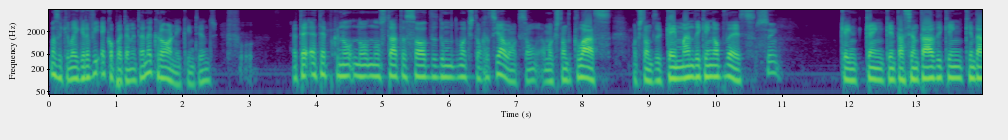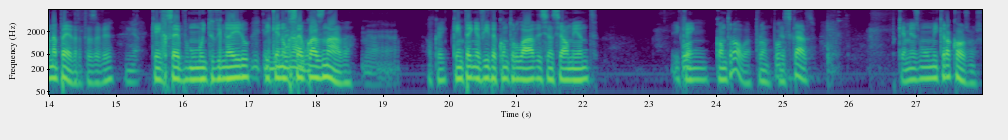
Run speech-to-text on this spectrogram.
Mas aquilo é, gravi é completamente anacrónico, entendes? Até, até porque não, não, não se trata só de, de uma questão racial, é uma questão, é uma questão de classe, uma questão de quem manda e quem obedece, Sim. quem está quem, quem está sentado e quem, quem dá na pedra, estás a ver? Yeah. Quem recebe muito dinheiro E e quem quem, não não recebe nada. quase nada. É, ok? Quem tem a vida controlada, essencialmente, e Pô. quem controla, pronto, Pô. nesse caso. Porque é mesmo um microcosmos.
